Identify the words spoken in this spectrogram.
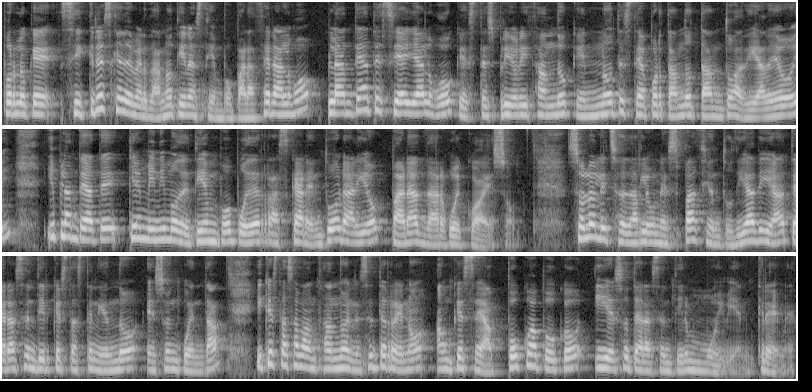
Por lo que, si crees que de verdad no tienes tiempo para hacer algo, planteate si hay algo que estés priorizando que no te esté aportando tanto a día de hoy y planteate qué mínimo de tiempo puedes rascar en tu horario para dar hueco a eso. Solo el hecho de darle un espacio en tu día a día te hará sentir que estás teniendo eso en cuenta y que estás avanzando en ese terreno, aunque sea poco a poco, y eso te hará sentir muy bien, créeme.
